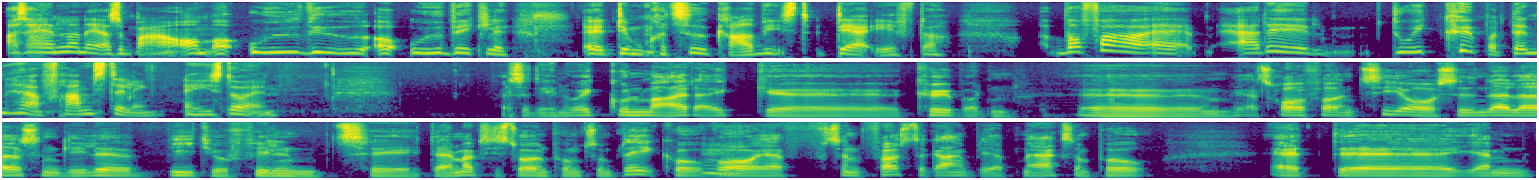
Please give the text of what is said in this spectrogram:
og så handler det altså bare om at udvide og udvikle øh, demokratiet gradvist derefter. Hvorfor øh, er det, du ikke køber den her fremstilling af historien? Altså, det er nu ikke kun mig, der ikke øh, køber den. Øh, jeg tror for en 10 år siden, der lavede sådan en lille videofilm til danmarkshistorien.dk, mm. hvor jeg sådan første gang blev opmærksom på, at øh, jamen,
